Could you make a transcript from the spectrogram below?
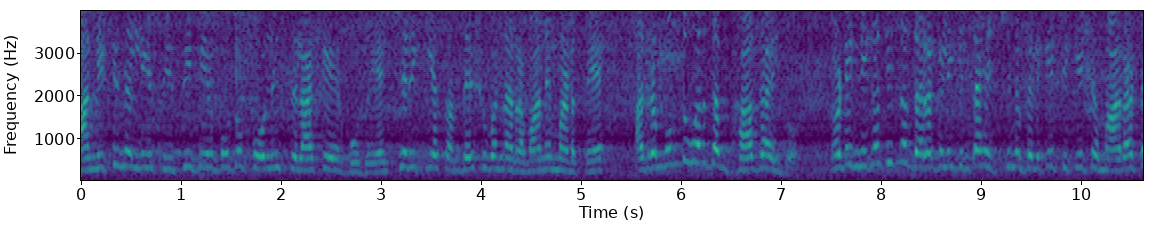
ಆ ನಿಟ್ಟಿನಲ್ಲಿ ಸಿ ಸಿ ಬಿ ಇರ್ಬೋದು, ಪೊಲೀಸ್ ಇಲಾಖೆ ಇರ್ಬೋದು ಎಚ್ಚರಿಕೆಯ ಸಂದೇಶವನ್ನು ರವಾನೆ ಮಾಡುತ್ತೆ. ಅದರ ಮುಂದುವರೆದ ಭಾಗ ಇದು. ನೋಡಿ, ನಿಗದಿತ ದರಗಳಿಗಿಂತ ಹೆಚ್ಚಿನ ಬೆಲೆಗೆ ಟಿಕೆಟ್ ಮಾರಾಟ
